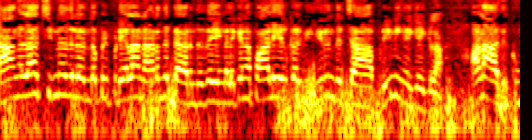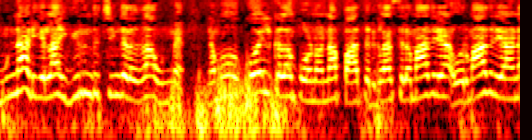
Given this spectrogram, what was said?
நாங்கெல்லாம் சின்னதுல இருந்தப்ப இப்படி எல்லாம் நடந்துட்டா இருந்தது எங்களுக்கு என்ன பாலியல் கல்வி இருந்துச்சா அப்படின்னு நீங்க கேட்கலாம். ஆனா அதுக்கு முன்னாடி எல்லாம் இருந்துச்சுங்கிறது தான் உண்மை. நம்ம கோயிலுக்கெல்லாம் போனோம்னா பாத்துருக்கலாம் சில மாதிரி ஒரு மாதிரியான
